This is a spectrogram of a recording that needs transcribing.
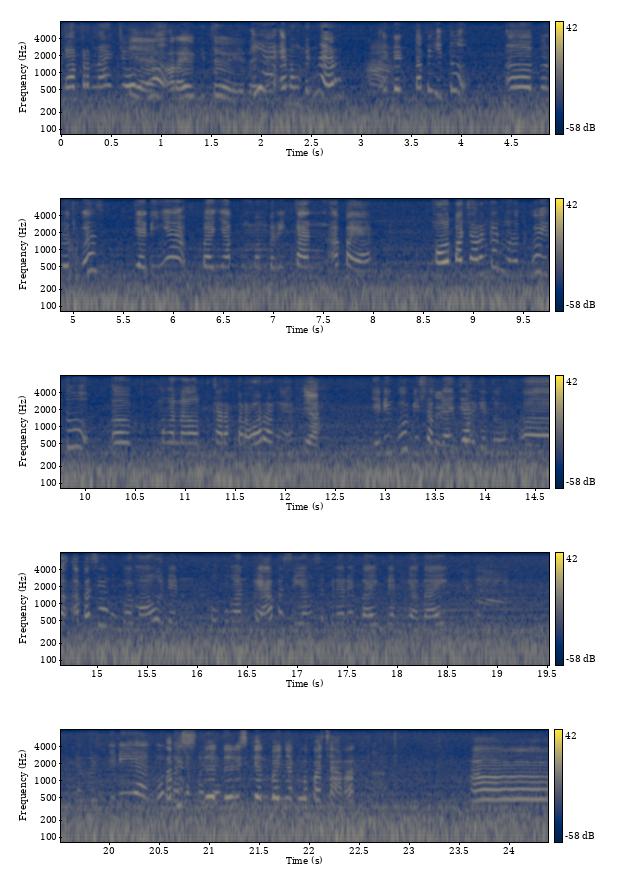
nggak pernah iya jomblo. orangnya gitu gitu. Iya emang bener. Ah. dan tapi itu eh, menurut gue jadinya banyak memberikan apa ya kalau pacaran kan menurut gue itu eh, mengenal karakter orang ya. Ya jadi gue bisa Setuju. belajar gitu Eh, apa sih yang gue mau dan hubungan kayak apa sih yang sebenarnya baik dan nggak baik gitu. Hmm. Dan menurut- jadi ya gue tapi dari sekian banyak lo pacaran eh,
